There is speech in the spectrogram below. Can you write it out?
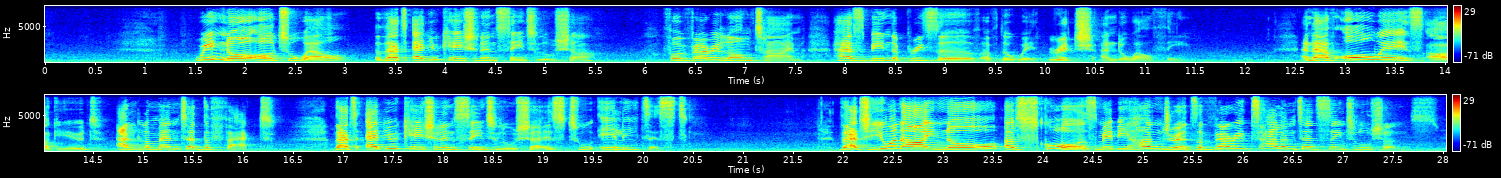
We know all too well that education in St. Lucia, for a very long time, has been the preserve of the rich and the wealthy. And I've always argued and lamented the fact that education in St. Lucia is too elitist. That you and I know of scores, maybe hundreds of very talented St. Lucians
